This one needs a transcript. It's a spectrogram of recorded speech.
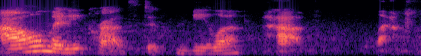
How many crabs did Mila have left?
